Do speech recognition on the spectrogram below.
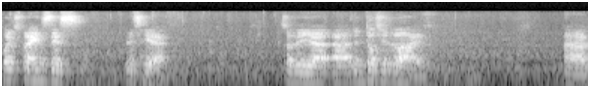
what explains this this here. So the uh, uh, the dotted line. Um,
